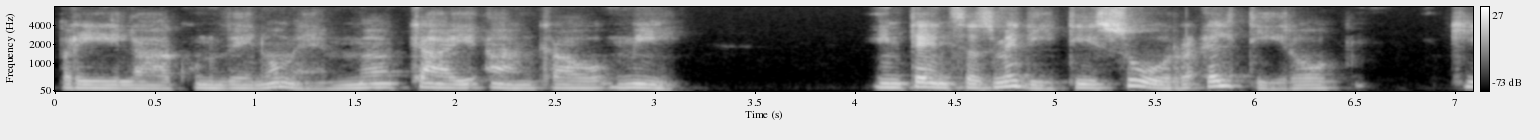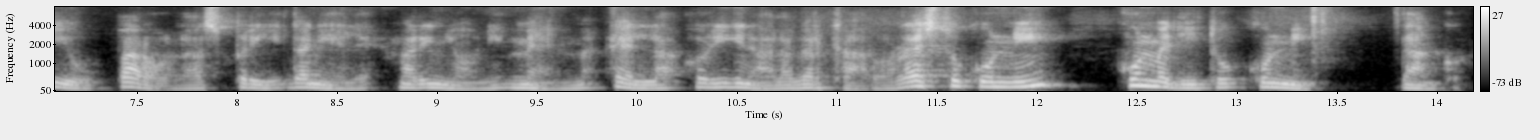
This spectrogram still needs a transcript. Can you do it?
pri la conveno mem, kai ancao mi intensa mediti sur el tiro quiu parolas pri Daniele Marignoni mem ella originala vercaro. Resto con ni, con meditu con ni. Danko.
